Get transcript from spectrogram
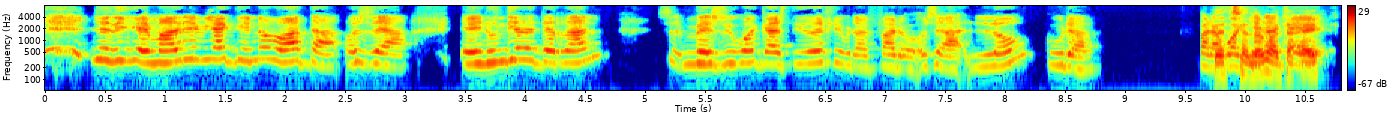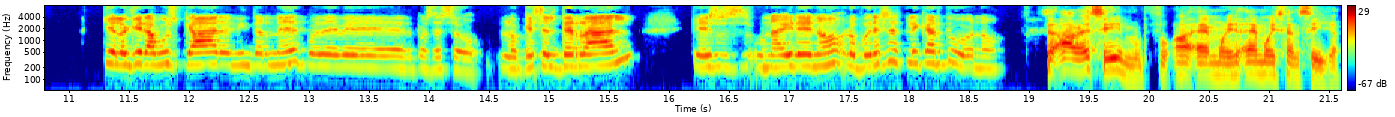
Yo dije, madre mía, qué novata. O sea, en un día de terral me subo al castillo de Gibralfaro. O sea, locura. Para cualquiera que, eh, que lo quiera buscar en internet puede ver, pues eso, lo que es el terral, que es un aire, ¿no? ¿Lo podrías explicar tú o no? A ver, sí, fu- es muy, es muy sencillo.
